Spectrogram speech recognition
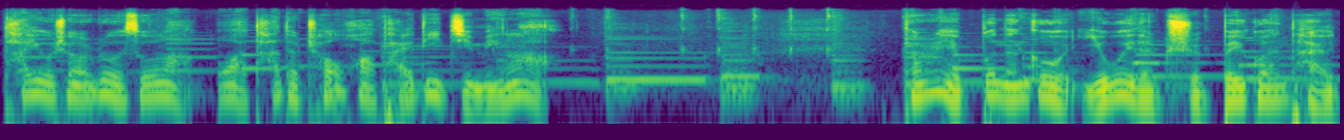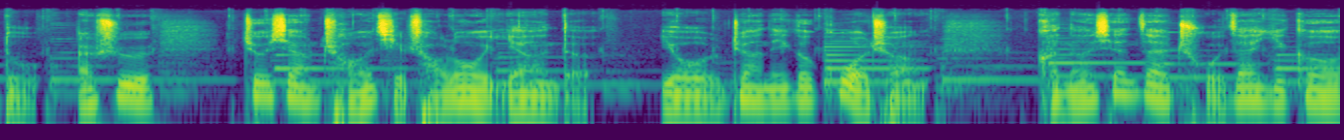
他又上热搜了，哇，他的超话排第几名啦？当然也不能够一味的持悲观态度，而是就像潮起潮落一样的，有这样的一个过程。可能现在处在一个。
